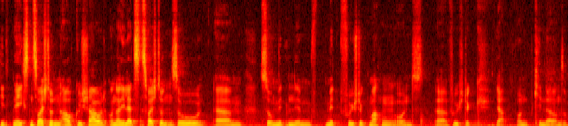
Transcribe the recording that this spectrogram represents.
die nächsten zwei Stunden auch geschaut und dann die letzten zwei Stunden so, ähm, so mitten im mit Frühstück machen und äh, Frühstück, ja, und Kinder und so.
